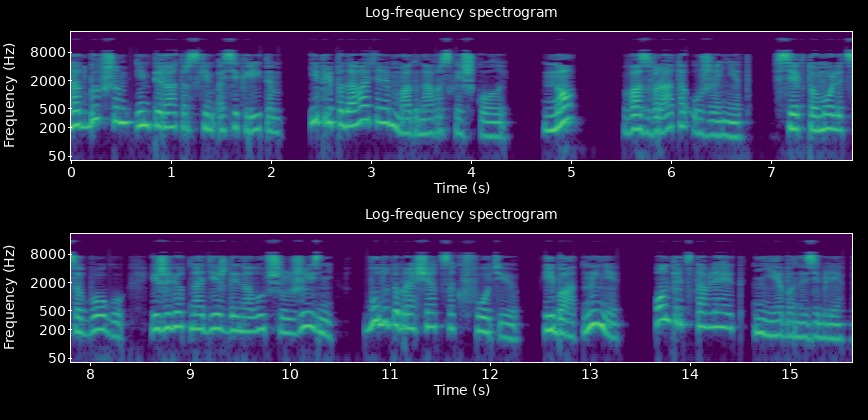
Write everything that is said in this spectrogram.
над бывшим императорским осекритом и преподавателем Магнаврской школы. Но возврата уже нет. Все, кто молится Богу и живет надеждой на лучшую жизнь, будут обращаться к Фотию, ибо отныне он представляет небо на земле.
